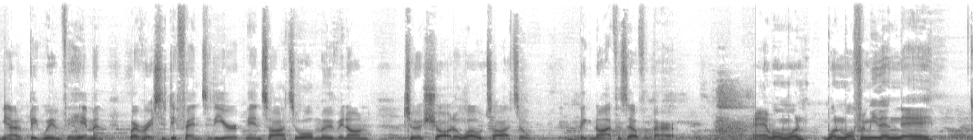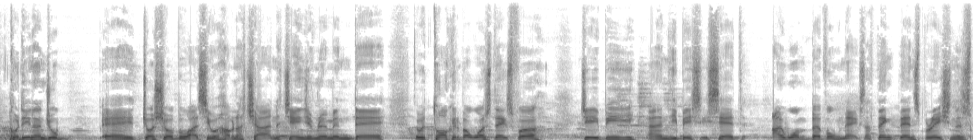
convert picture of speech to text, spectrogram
you know, a big win for him. And whether it's a defence of the European title or moving on to a shot at a world title, big night for Zelfa Barrett. Uh, one, one, one more for me then. Uh, Cordina and Joe. Uh, Joshua Buatsi were having a chat in the changing room and uh, they were talking about what's next for JB and he basically said I want Bivol next I think the inspiration has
